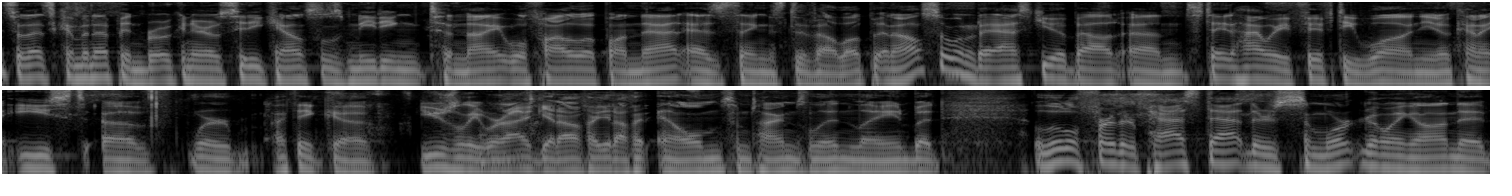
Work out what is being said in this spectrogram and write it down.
so that's coming up in Broken Arrow City Council's meeting tonight. We'll follow up on that as things develop. And I also wanted to ask you about um, State Highway 51, you know, kind of east of where I think uh, usually where I get off, I get off at Elm, sometimes Lynn Lane. But a little further past that, there's some work going on that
